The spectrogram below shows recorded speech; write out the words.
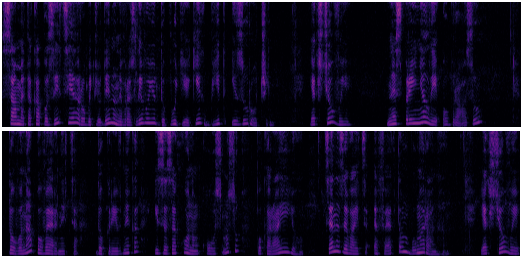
Саме така позиція робить людину невразливою до будь-яких бід і зурочень. Якщо ви не сприйняли образу, то вона повернеться до кривдника і за законом космосу покарає його. Це називається ефектом бумеранга. Якщо ви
